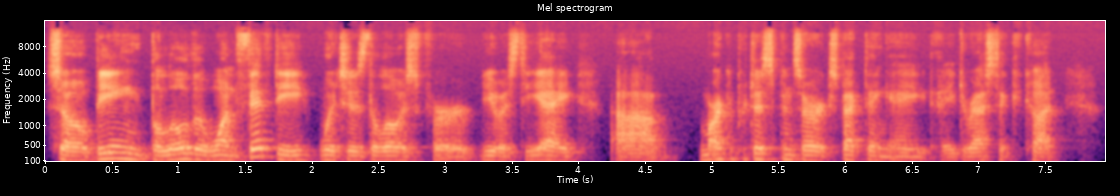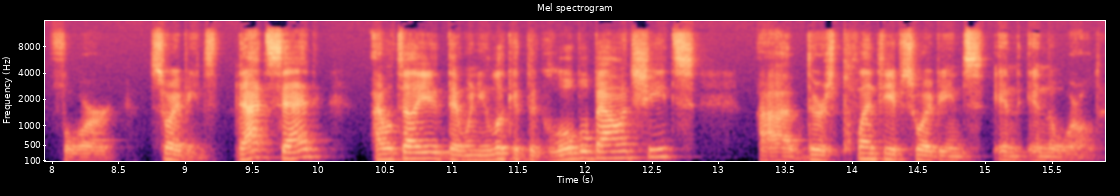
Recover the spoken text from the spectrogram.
So being below the 150, which is the lowest for USDA, uh, market participants are expecting a, a drastic cut for soybeans. That said, I will tell you that when you look at the global balance sheets, uh, there's plenty of soybeans in, in the world.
